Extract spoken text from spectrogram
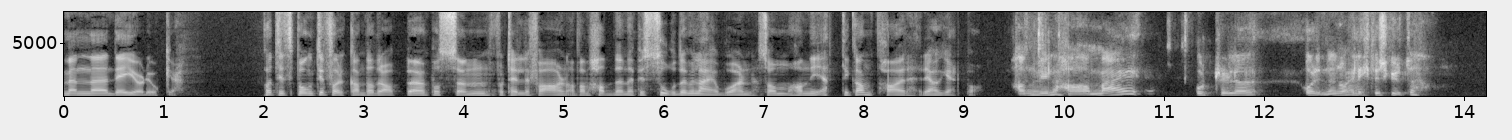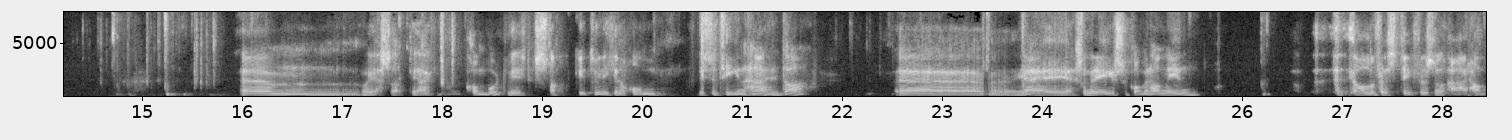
men uh, det gjør det jo ikke. På et tidspunkt i forkant av drapet på sønnen forteller faren at han hadde en episode med leieboeren som han i etterkant har reagert på. Han ville ha meg bort til å ordne noe elektrisk ute. Um, og jeg sa at jeg kom bort. Vi snakket vel ikke noe om disse tingene her da. Uh, jeg, som regel så kommer han inn I aller fleste tilfeller så er han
